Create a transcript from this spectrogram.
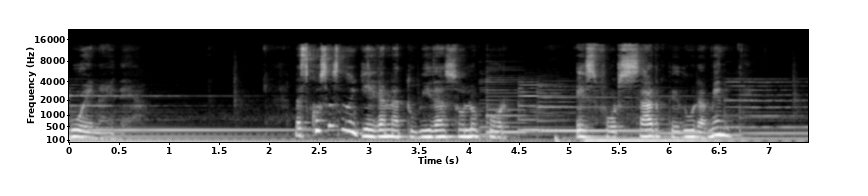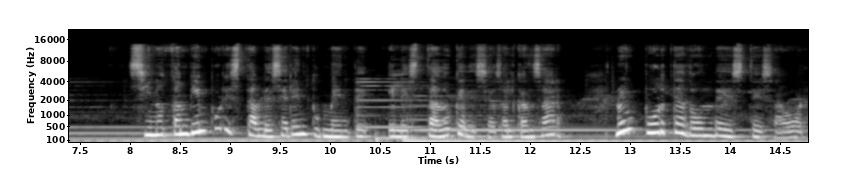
buena idea. Las cosas no llegan a tu vida solo por esforzarte duramente, sino también por establecer en tu mente el estado que deseas alcanzar. No importa dónde estés ahora.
